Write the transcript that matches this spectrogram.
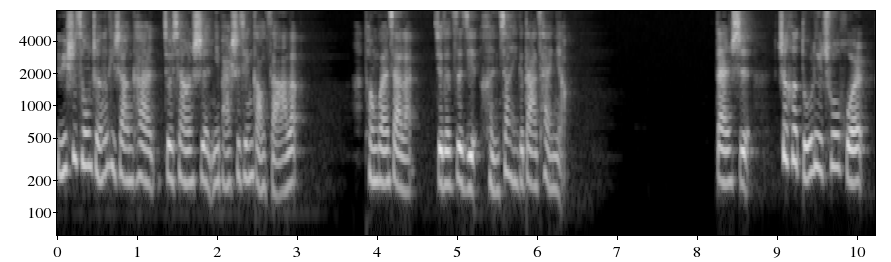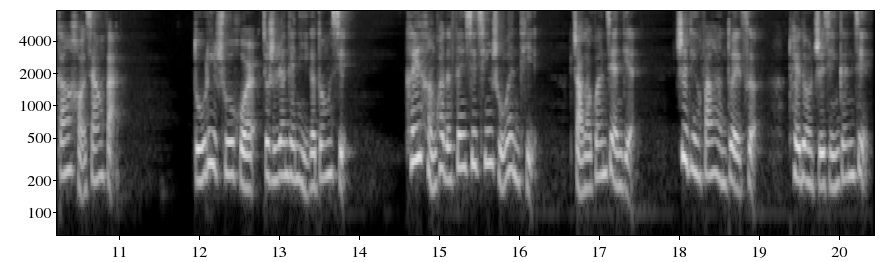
于是从整体上看，就像是你把事情搞砸了，通关下来，觉得自己很像一个大菜鸟。但是这和独立出活儿刚好相反，独立出活儿就是扔给你一个东西，可以很快的分析清楚问题，找到关键点，制定方案对策，推动执行跟进，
